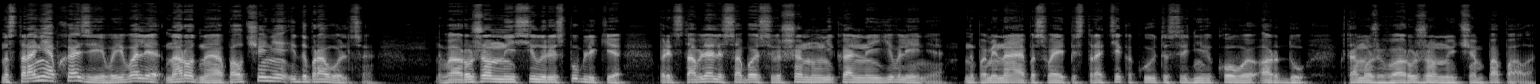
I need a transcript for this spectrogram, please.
На стороне Абхазии воевали народное ополчение и добровольцы. Вооруженные силы республики представляли собой совершенно уникальное явление, напоминая по своей пестроте какую-то средневековую орду, к тому же вооруженную чем попало.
